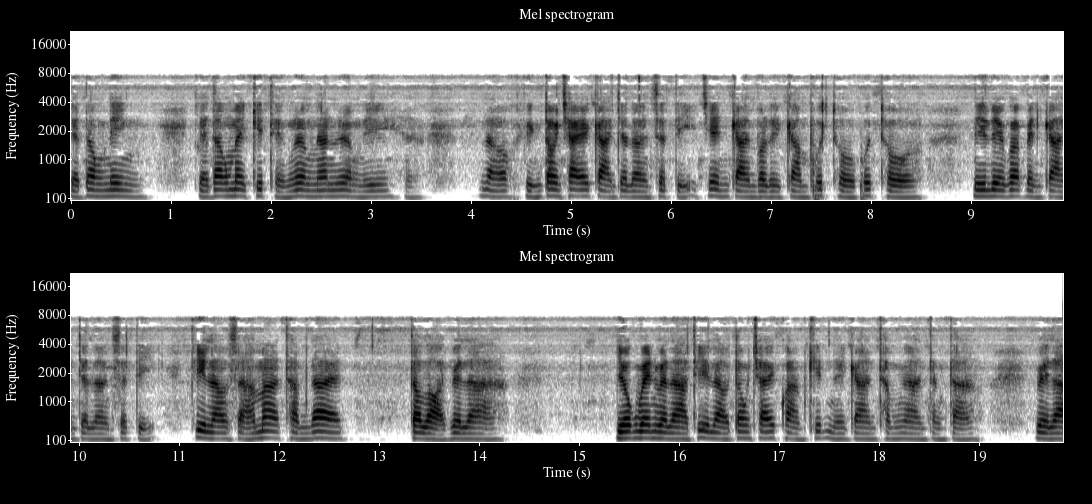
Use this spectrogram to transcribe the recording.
จะต้องนิ่ง จะต้องไม่คิดถึงเรื่องนั้นเรื่องนี้ เราถึงต้องใช้การเจริญสติ เช่น การบริกรรมพุทโธพุทโธ นี่เรียกว่าเป็นการเจริญสติที่เราสามารถทำได้ตลอดเวลา ยกเว้นเวลาที่เราต้องใช้ความคิดในการทำงานต่างๆ เวลา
